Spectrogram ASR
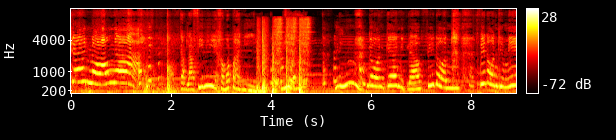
แกล้งน้องอะ กับลัฟฟี่ไม่มีคำว่าปานีนี่ โดนแกล้งอีกแล้ว พี่โดน พี่โดนคิมมี่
